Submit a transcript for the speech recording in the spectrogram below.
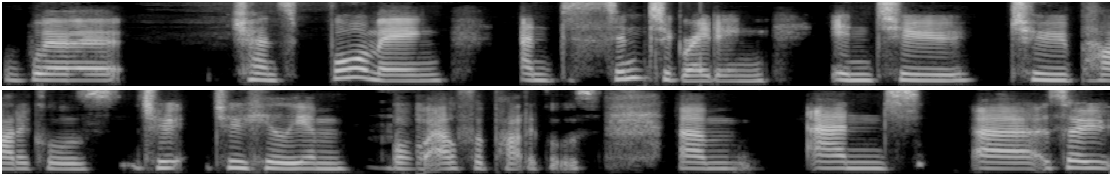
were transforming and disintegrating into two particles, two, two helium or alpha particles. Um, and uh, so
